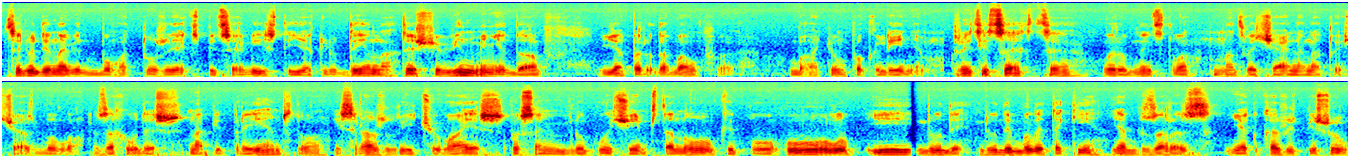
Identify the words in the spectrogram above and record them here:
Це людина від Бога, теж як спеціаліст як людина. Те, що він мені дав, я передавав е, багатьом поколінням. Третій цех це виробництво надзвичайне на той час було. Заходиш на підприємство і одразу відчуваєш по самій робочій обстановки, по гулу. І люди, люди були такі, я б зараз, як кажуть, пішов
